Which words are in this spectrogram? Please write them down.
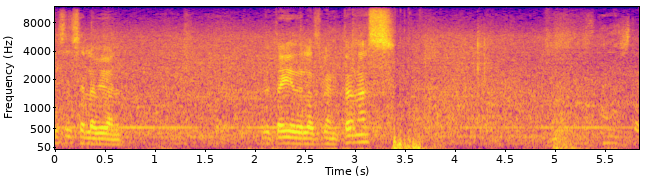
Ese es el avión. Detalle de las ventanas. Ahí está.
